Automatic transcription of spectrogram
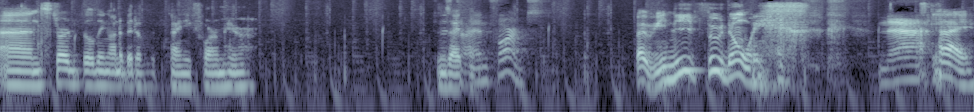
And start building on a bit of a tiny farm here. Since I- Giant farms. But we need food, don't we? Nah. Hi.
